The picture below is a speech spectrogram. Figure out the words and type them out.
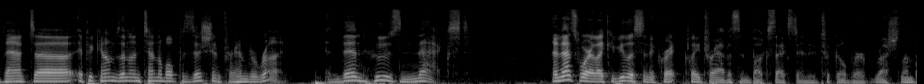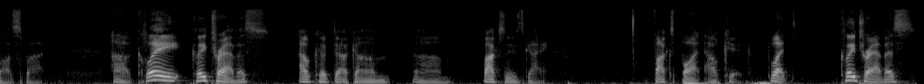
that uh, it becomes an untenable position for him to run? And then who's next? And that's where, like, if you listen to Clay Travis and Buck Sexton, who took over Rush Limbaugh's spot, uh, Clay Clay Travis, Outkick.com, um, Fox News guy, Fox bought Outkick, but Clay Travis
